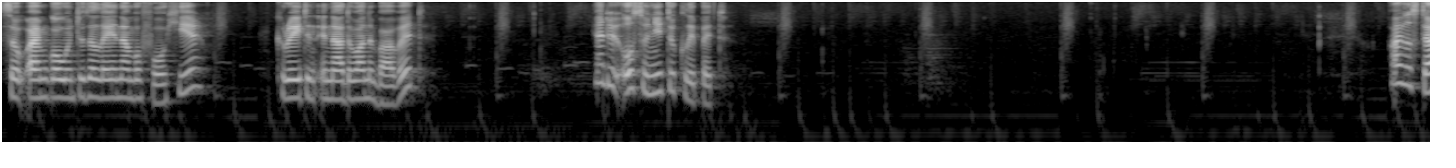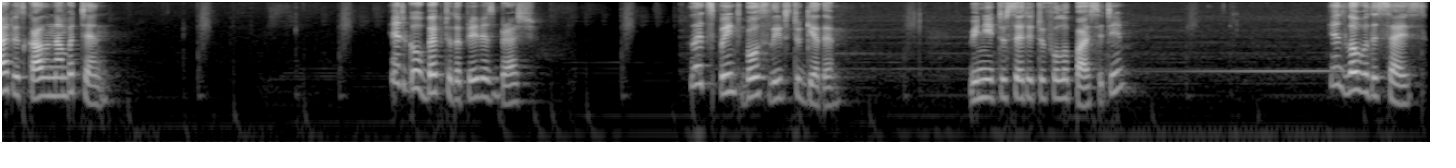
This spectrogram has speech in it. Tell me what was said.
So I'm going to the layer number 4 here, creating another one above it. And we also need to clip it. I will start with color number 10 and go back to the previous brush. Let's paint both leaves together. We need to set it to full opacity and lower the size.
